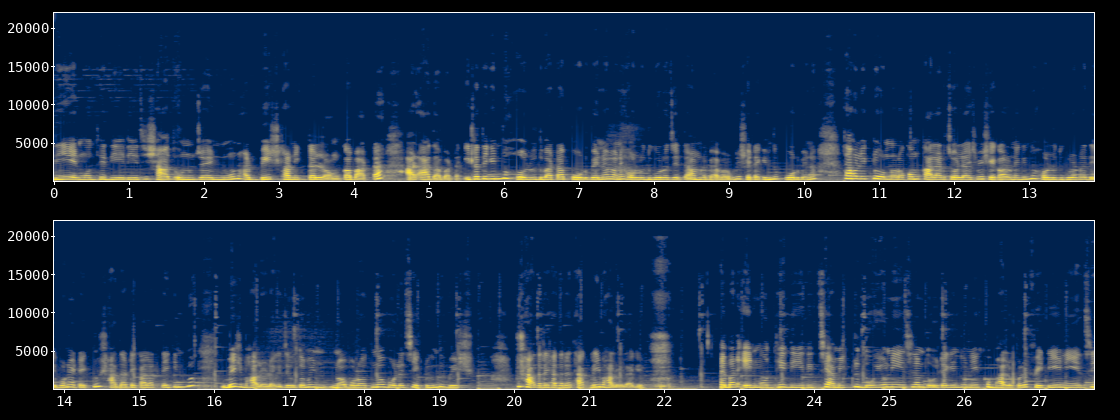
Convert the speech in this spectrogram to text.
দিয়ে এর মধ্যে দিয়ে দিয়েছি স্বাদ অনুযায়ী নুন আর বেশ খানিকটা লঙ্কা বাটা আর আদা বাটা। এটাতে কিন্তু হলুদ বাটা পড়বে না মানে হলুদ গুঁড়ো যেটা আমরা ব্যবহার করি সেটা কিন্তু পড়বে না। তাহলে একটু অন্যরকম কালার চলে আসবে, সে কারণে কিন্তু হলুদ গুঁড়োটা দেবো না, এটা একটু সাদাটে কালারটাই কিন্তু বেশ ভালো লাগে। যেহেতু আমি নবরত্ন বলেছি একটু কিন্তু বেশ একটু সাদাটে সাদাটে থাকলেই ভালো লাগে। এবার এর মধ্যে দিয়ে দিচ্ছি, আমি একটু দইও নিয়েছিলাম, দইটা কিন্তু নিয়ে খুব ভালো করে ফেটিয়ে নিয়েছি।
